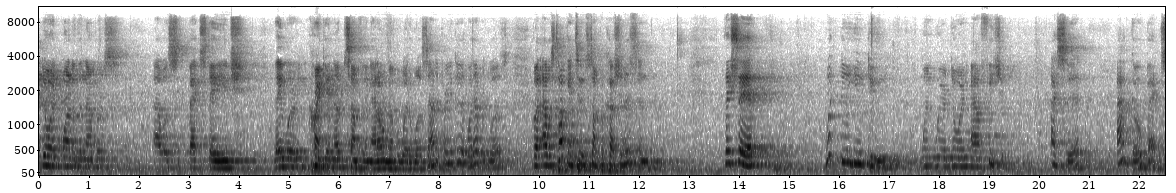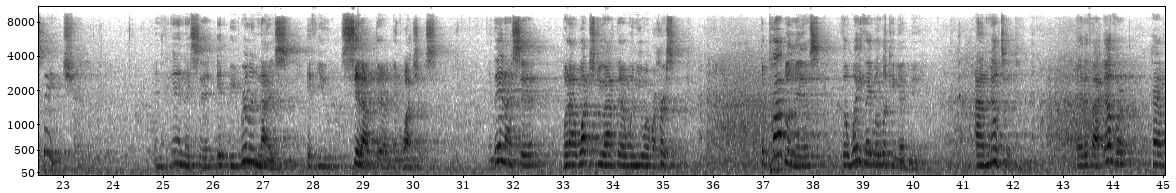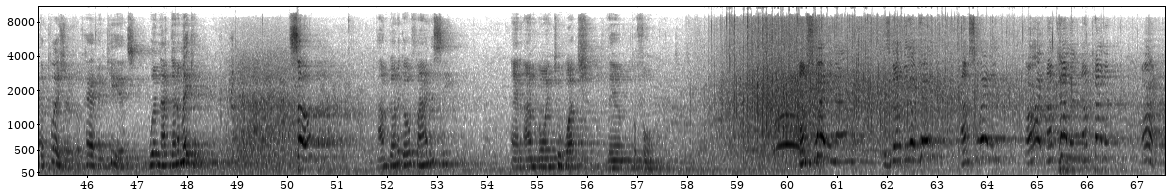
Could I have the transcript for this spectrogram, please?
During one of the numbers, I was backstage. They were cranking up something. I don't remember what it was. Sounded pretty good, whatever it was. But I was talking to some percussionists, and they said, What do you do when we're doing our feature? I said, I go backstage. And then they said, It'd be really nice if you sit out there and watch us. And then I said, But I watched you out there when you were rehearsing. The problem is the way they were looking at me. I melted. And if I ever have the pleasure of having kids, we're not gonna make it. so, I'm gonna go find a seat and I'm going to watch them perform. I'm sweating now. Is it gonna be okay? I'm sweating. All right, I'm coming, I'm coming. All right.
